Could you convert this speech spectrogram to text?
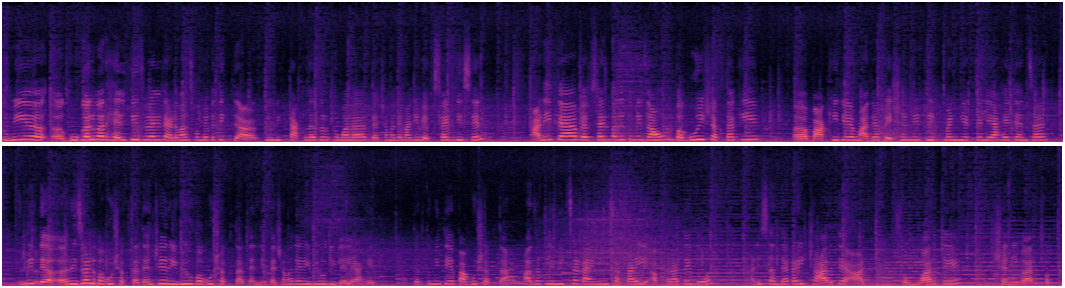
तुम्ही गुगलवर health is wealth advance homeopathic clinic टाकलं तर तुम्हाला त्याच्यामध्ये माझी वेबसाईट दिसेल. आणि त्या वेबसाईटमध्ये तुम्ही जाऊन बघूही शकता की बाकी जे माझ्या पेशंटनी ट्रीटमेंट घेतलेली आहे त्यांचा तुम्ही रिझल्ट बघू शकता. त्यांचे रिव्ह्यू बघू शकता. त्यांनी त्याच्यामध्ये रिव्ह्यू दिलेले आहेत. तर तुम्ही ते पाहू शकता. आणि माझं क्लिनिकचं टायमिंग सकाळी अकरा ते दोन आणि संध्याकाळी चार ते आठ. सोमवार ते शनिवार. फक्त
